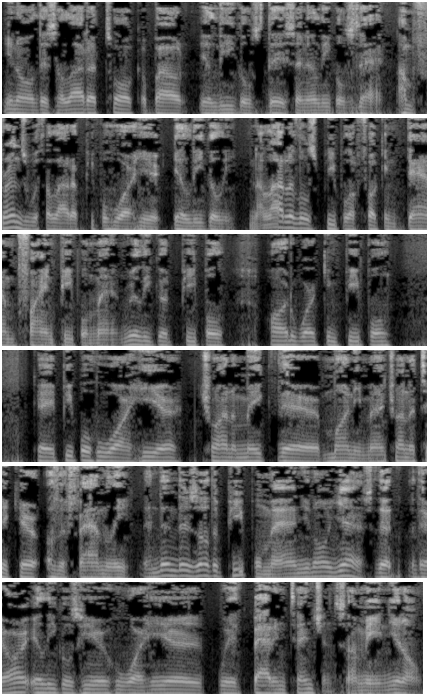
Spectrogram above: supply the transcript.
You know, there's a lot of talk about illegals this and illegals that. I'm friends with a lot of people who are here illegally. And a lot of those people are fucking damn fine people, man. Really good people, hardworking people. Okay, people who are here trying to make their money, man, trying to take care of the family. And then there's other people, man, you know, yes, that there are illegals here who are here with bad intentions. I mean, you know,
